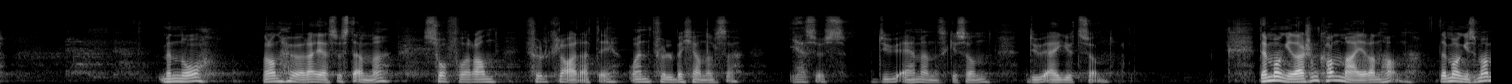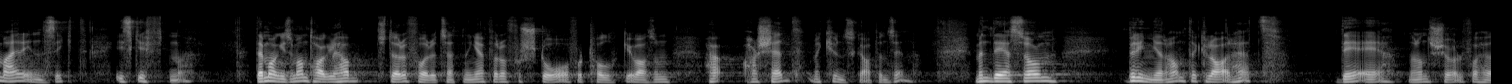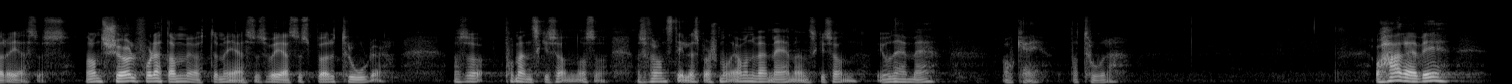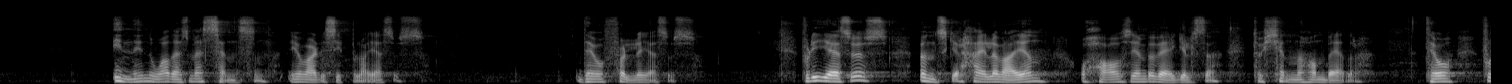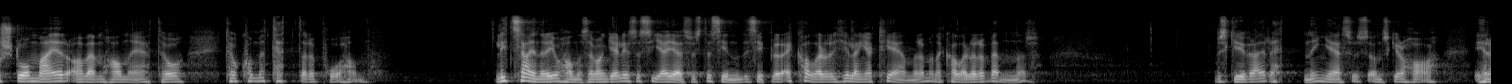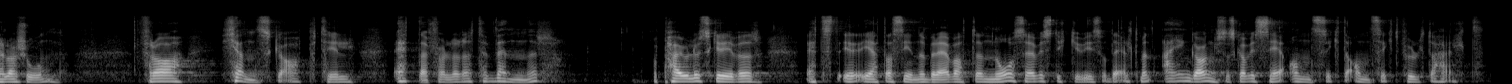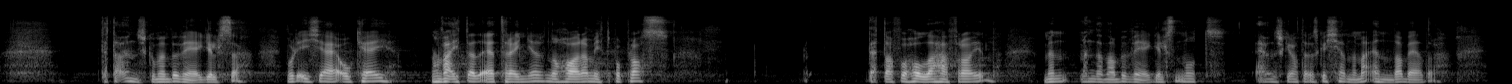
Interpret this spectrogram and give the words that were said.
Men nå, når han hører Jesus stemme, så får han full klarhet i og en full bekjennelse. Jesus, du er menneskesønn. Du er Guds sønn. Det er mange der som kan mer enn han. Det er mange som har mer innsikt i Skriftene. Det er mange som antagelig har større forutsetninger for å forstå og fortolke hva som har skjedd med kunnskapen sin. Men det som bringer han til klarhet, det er når han sjøl får høre Jesus. Når han sjøl får dette møtet med Jesus hvor Jesus spør tror du altså på menneskesønnen. Og så, og får han stille spørsmål ja, men hvem er menneskesønnen. Jo, det er meg. Ok, da tror jeg. Og her er vi inne i noe av det som er essensen i å være disippel av Jesus. Det å følge Jesus. Fordi Jesus ønsker hele veien å ha oss i en bevegelse til å kjenne han bedre. Til å forstå mer av hvem han er, til å, til å komme tettere på han. Litt senere i Johannes evangeliet så sier Jesus til sine disipler jeg kaller dere ikke lenger tjenere, men jeg kaller dere venner. Beskriver ei retning Jesus ønsker å ha i relasjonen. Fra kjennskap til etterfølgere til venner. Og Paulus skriver et, i et av sine brev at nå ser vi stykkevis og delt, men en gang så skal vi se ansikt til ansikt fullt og helt. Dette ønsket om en bevegelse hvor det ikke er ok nå vet jeg det jeg trenger. Nå har jeg mitt på plass. Dette får holde herfra inn. Men, men, denne bevegelsen mot Jeg ønsker at dere skal kjenne meg enda bedre.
